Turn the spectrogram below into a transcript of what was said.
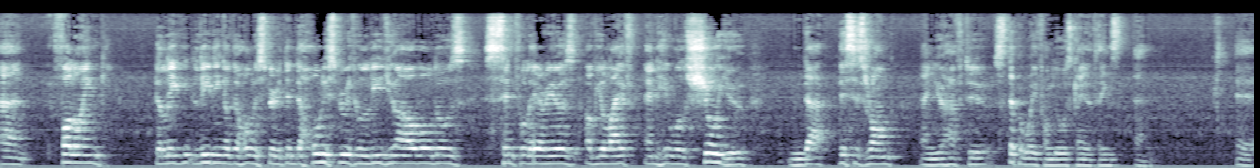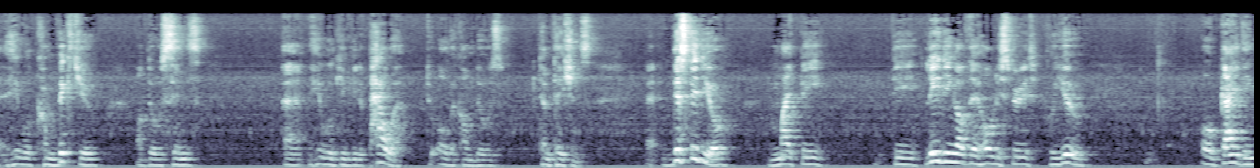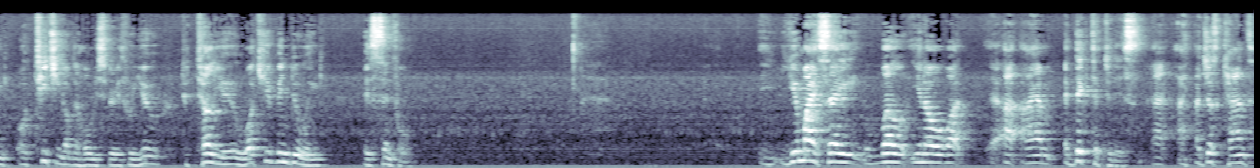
and following the leading of the holy spirit then the holy spirit will lead you out of all those sinful areas of your life and he will show you that this is wrong and you have to step away from those kind of things and uh, he will convict you of those sins. Uh, he will give you the power to overcome those temptations. Uh, this video might be the leading of the Holy Spirit for you or guiding or teaching of the Holy Spirit for you to tell you what you've been doing is sinful. You might say, well, you know what, I, I am addicted to this. I, I, I, just can't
